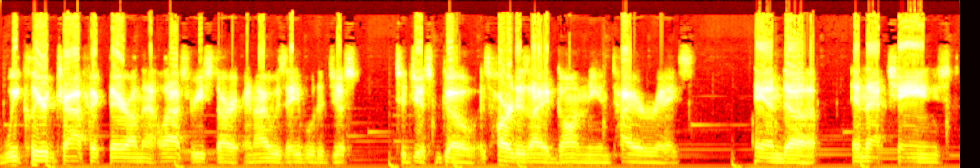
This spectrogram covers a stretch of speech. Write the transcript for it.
we cleared traffic there on that last restart, and I was able to just to just go as hard as I had gone the entire race. And uh, and that changed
